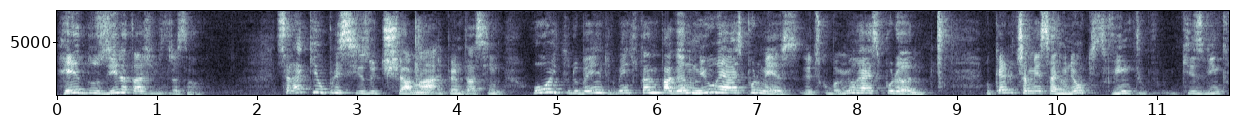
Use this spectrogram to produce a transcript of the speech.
reduzir a taxa de administração. Será que eu preciso te chamar e perguntar assim, oi, tudo bem, tudo bem, tu está me pagando mil reais por mês, eu, desculpa, mil reais por ano. Eu quero te chamar essa reunião, quis vir, tu, quis vir, tu,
